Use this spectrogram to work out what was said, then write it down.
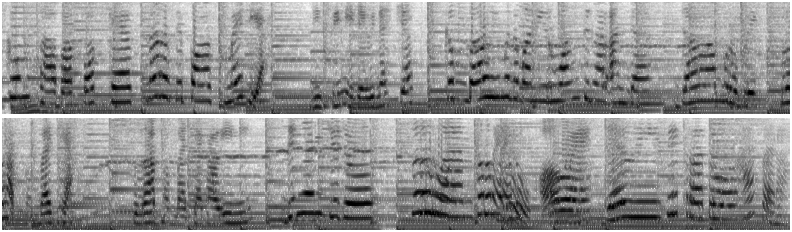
Assalamualaikum sahabat podcast Narasi Pos Media. Di sini Dewi Nasjak kembali menemani ruang dengar Anda dalam rubrik Surat Pembaca. Surat Pembaca kali ini dengan judul Seruan Semeru oleh Dewi Fitratul Hasbana.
